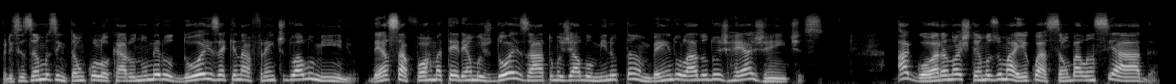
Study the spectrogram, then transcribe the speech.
Precisamos, então, colocar o número 2 aqui na frente do alumínio. Dessa forma, teremos dois átomos de alumínio também do lado dos reagentes. Agora, nós temos uma equação balanceada,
